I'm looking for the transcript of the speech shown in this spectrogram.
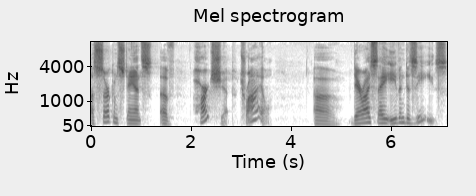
a circumstance of hardship, trial, uh, dare I say, even disease,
